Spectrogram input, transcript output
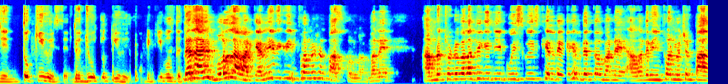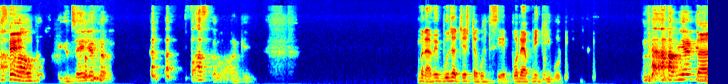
যে তো কি হয়েছে? জু তো কি হয়েছে? আপনি কি বলতে না আমি বললাম আর কি আমি একটা ইনফরমেশন পাস করলাম। মানে আমরা ছোটবেলা থেকে যে কুইজ কুইজ খেলতে খেলতে তো মানে আমাদের ইনফরমেশন পাস করা হয়ে গেছে এই জন্য পাস করলাম আর কি। মানে আমি বোঝার চেষ্টা করতেছি এরপরে আপনি কি বলবেন? না আমি আর কিছু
